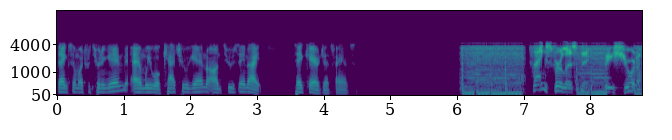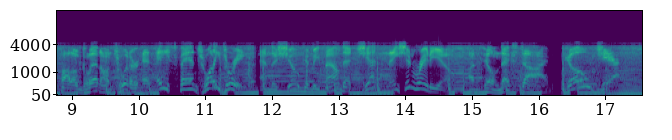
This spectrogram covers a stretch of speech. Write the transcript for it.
Thanks so much for tuning in, and we will catch you again on Tuesday night. Take care, Jets fans. Thanks for listening. Be sure to follow Glenn on Twitter at AceFan23. And the show can be found at Jet Nation Radio. Until next time, go Jets!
